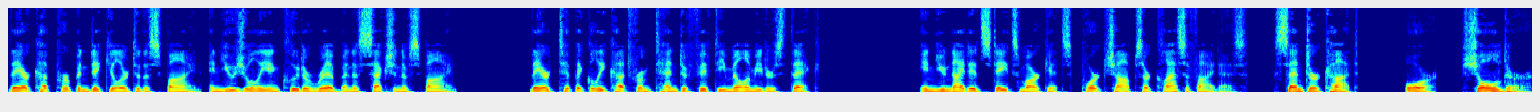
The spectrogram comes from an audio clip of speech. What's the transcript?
They are cut perpendicular to the spine, and usually include a rib and a section of spine. They are typically cut from 10 to 50 mm thick. In United States markets, pork chops are classified as center cut or shoulder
